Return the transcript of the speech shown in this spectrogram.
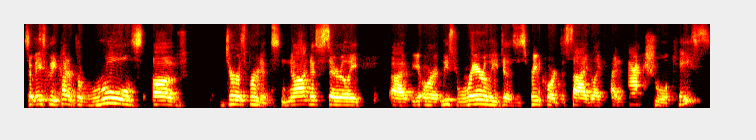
So basically kind of the rules of jurisprudence, not necessarily, uh, or at least rarely does the Supreme Court decide like an actual case.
